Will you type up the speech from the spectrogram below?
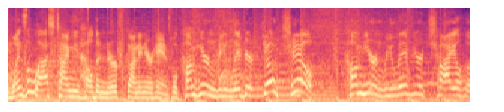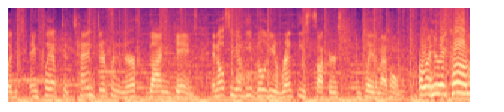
When's the last time you held a Nerf gun in your hands? Well, come here and relive your, yo, chill! Come here and relive your childhood and play up to 10 different Nerf gun games. And also you have the ability to rent these suckers and play them at home. All right, here I come.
